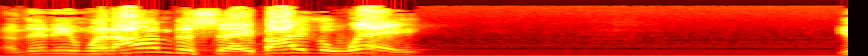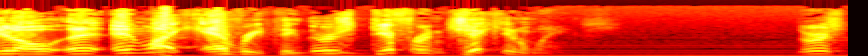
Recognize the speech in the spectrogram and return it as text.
And then he went on to say, by the way, you know, and like everything, there's different chicken wings. There's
